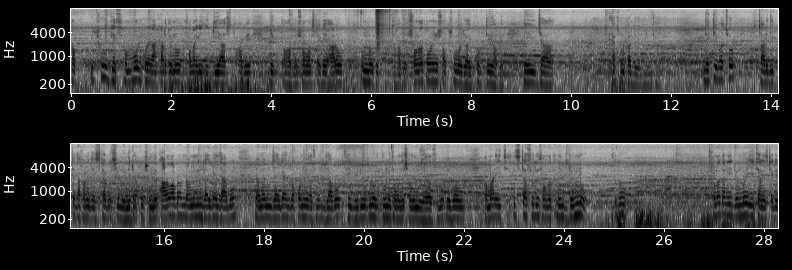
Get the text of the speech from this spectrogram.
সব কিছুকে সম্বল করে রাখার জন্য সবাইকে এগিয়ে আসতে হবে দেখতে হবে সমাজটাকে আরও উন্নত করতে হবে। সনাতনের সবসময় জয় করতেই হবে। এই যা এখনকার দিন। দেখতে পাচ্ছ চারিদিকটা দেখানোর চেষ্টা করছি মন্দিরটা খুব সুন্দর। আরও আমরা নানান জায়গায় যাব, নানান জায়গায় যখনই আসব, যাব, সেই ভিডিওগুলো তুলে তোমাদের সামনে নিয়ে আসব। এবং আমার এই চ্যালেঞ্জটা শুধু সনাতনীর জন্য, শুধু সনাতনীর জন্য এই চ্যালেঞ্জটাকে,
